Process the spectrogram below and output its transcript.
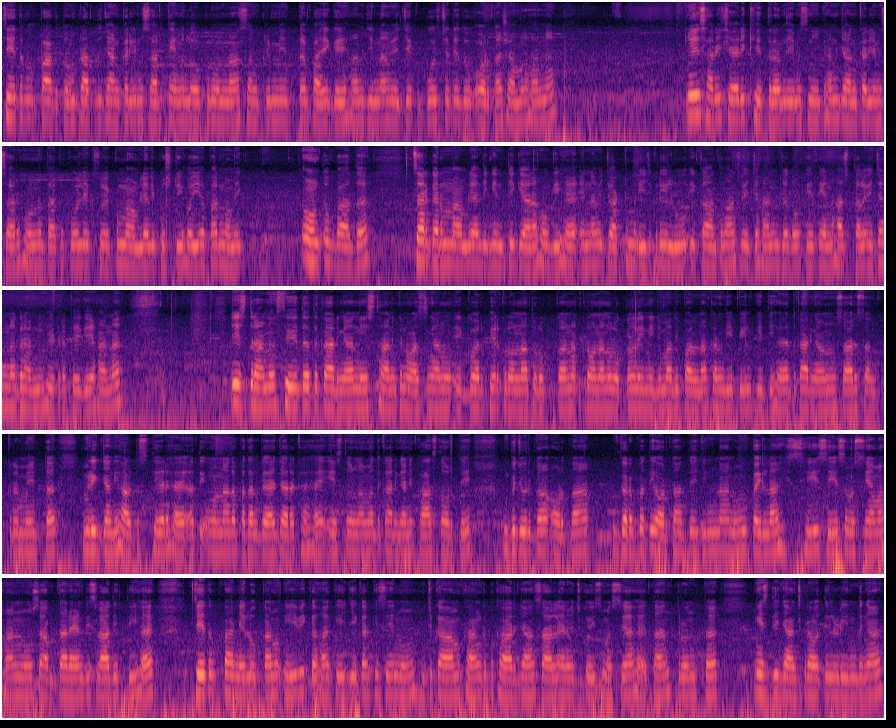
ਸਿਹਤ ਵਿਭਾਗ ਤੋਂ ਪ੍ਰਾਪਤ ਜਾਣਕਾਰੀ ਅਨੁਸਾਰ ਤਿੰਨ ਲੋਕ ਕਰੋਨਾ ਸੰਕਰਮਿਤ ਪਾਏ ਗਏ ਹਨ, ਜਿਨ੍ਹਾਂ ਵਿੱਚ ਇੱਕ ਪੁਰਸ਼ ਅਤੇ ਦੋ ਔਰਤਾਂ ਸ਼ਾਮਲ ਹਨ। ਇਹ ਸਾਰੇ ਸ਼ਹਿਰੀ ਖੇਤਰਾਂ ਦੇ ਵਸਨੀਕ ਹਨ। ਜਾਣਕਾਰੀ ਅਨੁਸਾਰ ਹੁਣ ਤੱਕ ਕੁੱਲ 101 ਮਾਮਲਿਆਂ ਦੀ ਪੁਸ਼ਟੀ ਹੋਈ ਹੈ, ਪਰ ਨਵੇਂ ਆਉਣ ਤੋਂ ਬਾਅਦ ਸਰਗਰਮ ਮਾਮਲਿਆਂ ਦੀ ਗਿਣਤੀ 11 ਹੋ ਗਈ ਹੈ। ਇਹਨਾਂ ਵਿੱਚੋਂ 8 ਮਰੀਜ਼ ਘਰੇਲੂ ਇਕਾਂਤਵਾਸ ਵਿੱਚ ਹਨ, ਜਦੋਂ ਕਿ ਤਿੰਨ ਹਸਪਤਾਲ ਵਿੱਚ ਨਿਗਰਾਨੀ ਹੇਠ ਰੱਖੇ ਗਏ ਹਨ। ਇਸ ਦੌਰਾਨ ਸਿਹਤ ਅਧਿਕਾਰੀਆਂ ਨੇ ਸਥਾਨਕ ਨਿਵਾਸੀਆਂ ਨੂੰ ਇੱਕ ਵਾਰ ਫਿਰ ਕਰੋਨਾ ਤੋਂ ਰੋਕਣ, ਕਰੋਨਾ ਨੂੰ ਰੋਕਣ ਲਈ ਨਿਯਮਾਂ ਦੀ ਪਾਲਣਾ ਕਰਨ ਦੀ ਅਪੀਲ ਕੀਤੀ ਹੈ। ਅਧਿਕਾਰੀਆਂ ਅਨੁਸਾਰ ਸੰਕਰਮਿਤ ਮਰੀਜ਼ਾਂ ਦੀ ਹਾਲਤ ਸਥਿਰ ਹੈ ਅਤੇ ਉਹਨਾਂ ਦਾ ਪਤਾ ਲਗਾਇਆ ਜਾ ਰਿਹਾ ਹੈ। ਇਸ ਤੋਂ ਇਲਾਵਾ ਅਧਿਕਾਰੀਆਂ ਨੇ ਖਾਸ ਤੌਰ ਤੇ ਬਜ਼ੁਰਗਾਂ, ਔਰਤਾਂ ਗਰਭਵਤੀ ਔਰਤਾਂ ਤੇ ਜਿਨ੍ਹਾਂ ਨੂੰ ਪਹਿਲਾਂ ਹੀ ਸਿਹਤ ਸਮੱਸਿਆਵਾਂ ਹਨ ਨੂੰ ਸਾਵਧਾਨ ਰਹਿਣ ਦੀ ਸਲਾਹ ਦਿੱਤੀ ਹੈ। ਸਿਹਤ ਵਿਭਾਗ ਨੇ ਲੋਕਾਂ ਨੂੰ ਇਹ ਵੀ ਕਿਹਾ ਕਿ ਜੇਕਰ ਕਿਸੇ ਨੂੰ ਜ਼ੁਕਾਮ ਖੰਘ, ਬੁਖਾਰ ਜਾਂ ਸਾਹ ਲੈਣ ਵਿੱਚ ਕੋਈ ਸਮੱਸਿਆ ਹੈ ਤਾਂ ਤੁਰੰਤ ਇਸ ਦੀ ਜਾਂਚ ਕਰਾਓ ਤੇ ਲੋੜੀਂਦੀਆਂ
